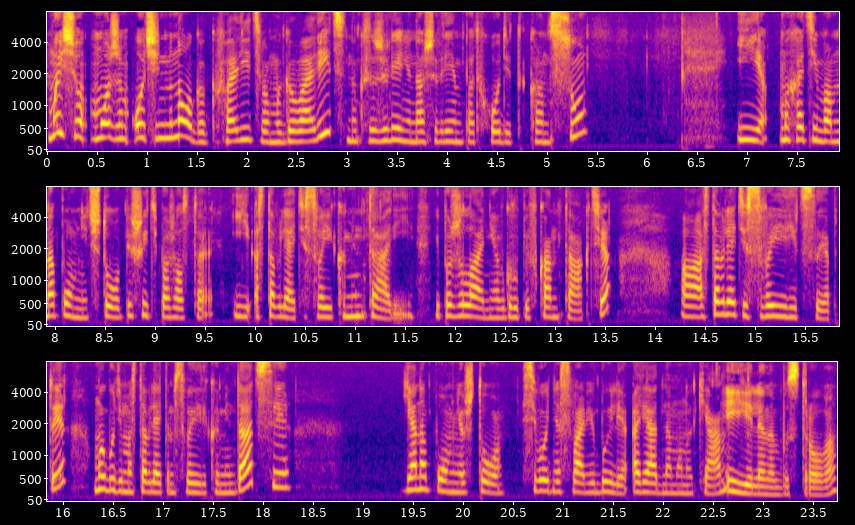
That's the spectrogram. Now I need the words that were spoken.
Мы еще можем очень много говорить вам и говорить, но, к сожалению, наше время подходит к концу. И мы хотим вам напомнить, что пишите, пожалуйста, и оставляйте свои комментарии и пожелания в группе ВКонтакте. А, оставляйте свои рецепты. Мы будем оставлять там свои рекомендации – я напомню, что сегодня с вами были Ариадна Манукян и Елена Быстрова.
